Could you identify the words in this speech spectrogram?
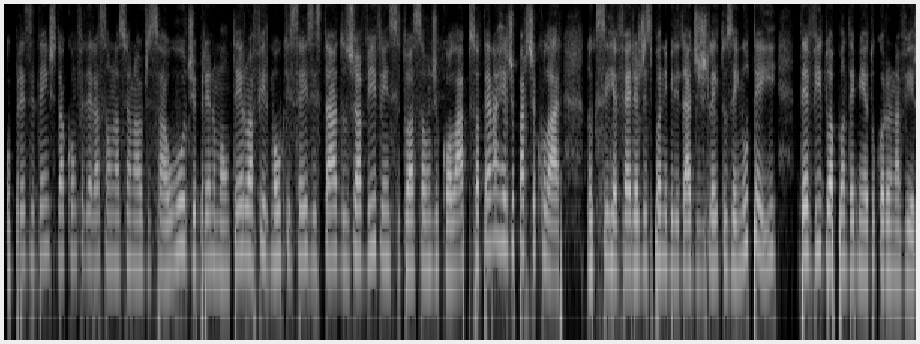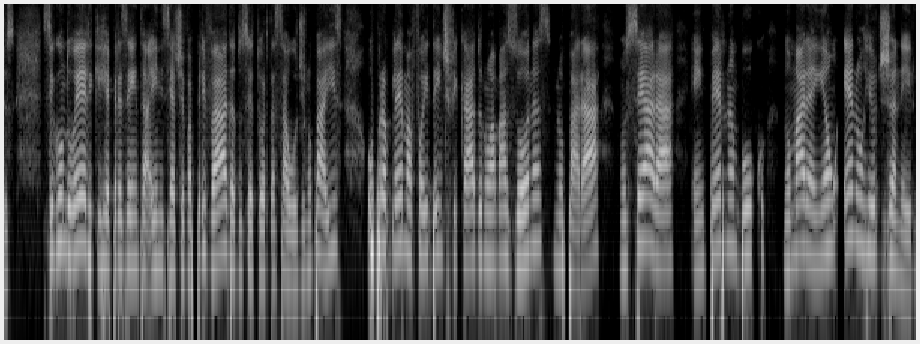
O presidente da Confederação Nacional de Saúde, Breno Monteiro, afirmou que seis estados já vivem situação de colapso até na rede particular, no que se refere à disponibilidade de leitos em UTI devido à pandemia do coronavírus. Segundo ele, que representa a iniciativa privada do setor da saúde no país, o problema foi identificado no Amazonas, no Pará, no Ceará, em Pernambuco, no Maranhão e no Rio de Janeiro.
